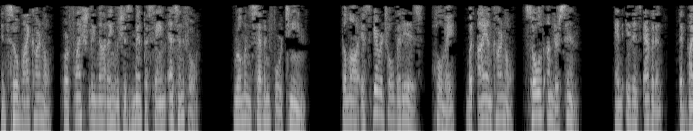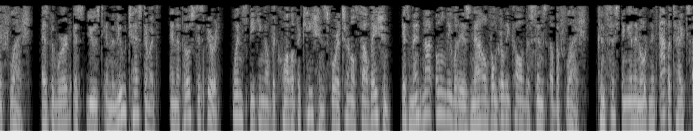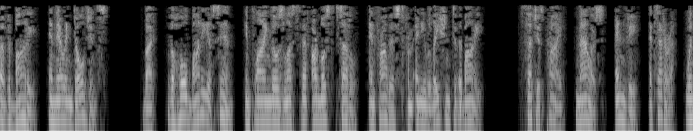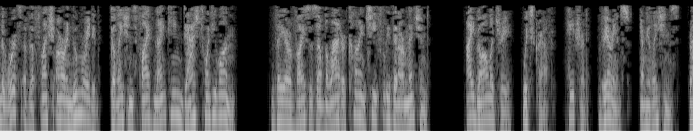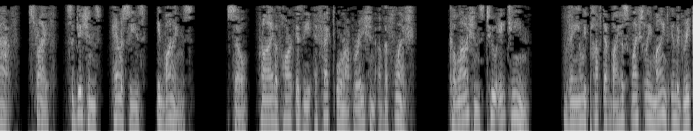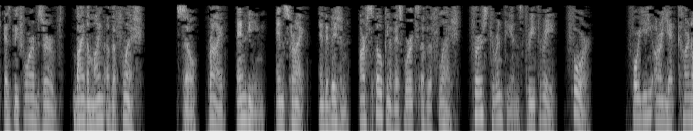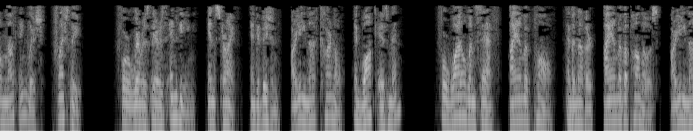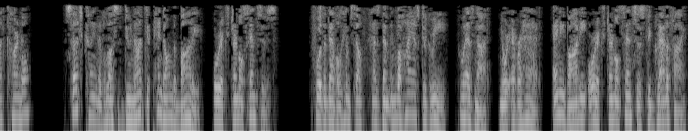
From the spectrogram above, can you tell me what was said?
And so by carnal, or fleshly not English is meant the same as sinful. Romans 7:14. The law is spiritual that is, holy, but I am carnal, sold under sin. And it is evident, that by flesh, as the word is used in the New Testament, and opposed to spirit, when speaking of the qualifications for eternal salvation, is meant not only what is now vulgarly called the sins of the flesh, consisting in inordinate appetites of the body, and their indulgence, but the whole body of sin, implying those lusts that are most subtle, and farthest from any relation to the body, such as pride, malice, envy, etc., when the works of the flesh are enumerated, Galatians 5:19-21. They are vices of the latter kind chiefly that are mentioned. Idolatry, witchcraft, hatred, variance, emulations, wrath, strife, seditions, heresies, envyings. So, pride of heart is the effect or operation of the flesh. Colossians 2:18. Vainly puffed up by his fleshly mind in the Greek as before observed, by the mind of the flesh. So, pride, envying, and strife, and division, are spoken of as works of the flesh. 1 Corinthians 3 3, 4. For ye are yet carnal not English, fleshly. For whereas there is envying, and strife, and division, are ye not carnal, and walk as men? For while one saith, I am of Paul, and another, I am of Apollos, are ye not carnal? Such kind of lusts do not depend on the body, or external senses. For the devil himself has them in the highest degree, who has not, nor ever had, any body or external senses to gratify.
